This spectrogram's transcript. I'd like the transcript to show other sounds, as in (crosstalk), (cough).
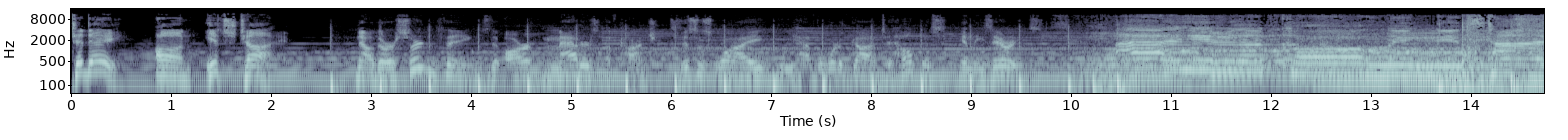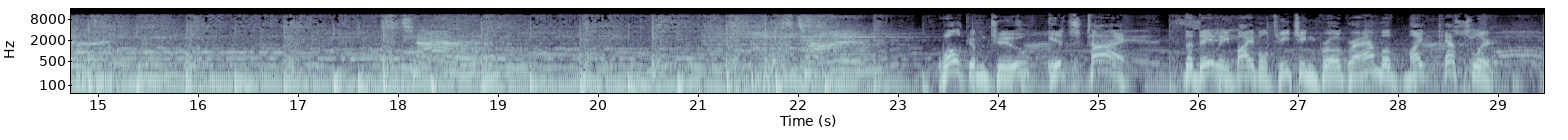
Today on It's Time. Now, there are certain things that are matters of conscience. This is why we have the Word of God to help us in these areas. I hear the calling, it's time. It's time. It's time. Welcome to It's Time, the daily Bible teaching program of Mike Kessler,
